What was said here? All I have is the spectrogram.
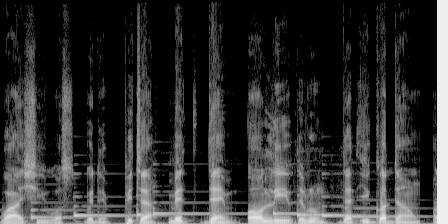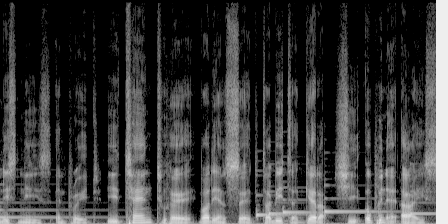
while she was with them. Peter made them all leave the room. Then he got down on his knees and prayed. He turned to her body and said, Tabitha, get up. She opened her eyes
